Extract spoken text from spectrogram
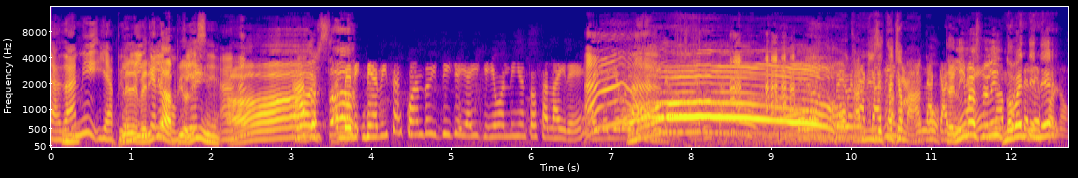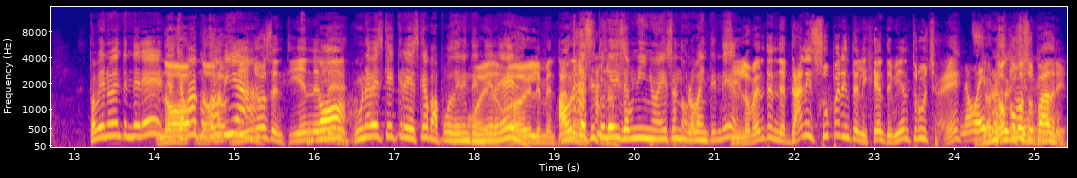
A Dani y a Le Piolín que debería le a. Piolín. Ah, Ah, pues, está. me, me avisan cuándo y DJ ahí que llevo al niño entonces al aire, ¿eh? Ahí lo llevo al No, Pero en la cálmense, está cabina, en la chamaco. cabina, ¿Te animas, ¿eh? Piolín? No por va a entender. teléfono. Todavía no va a entender él. No, chamaco no, los todavía. niños entienden No, de- una vez que crezca va a poder entender Oye, él. oye, Ahorita si tú le dices a un niño eso, no lo va a entender. Sí, lo va a entender. Dani es súper inteligente, bien trucha, ¿eh? No, No, eso- estoy como su padre.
